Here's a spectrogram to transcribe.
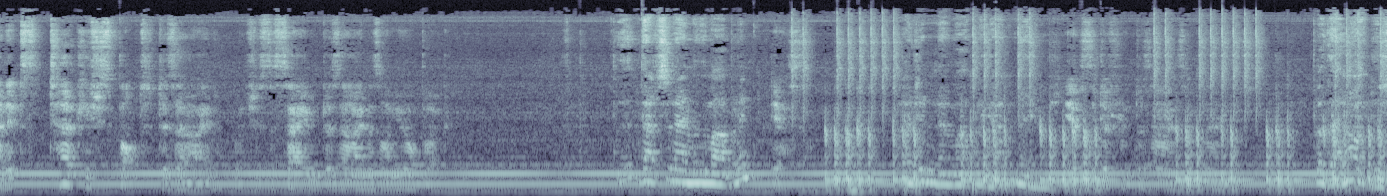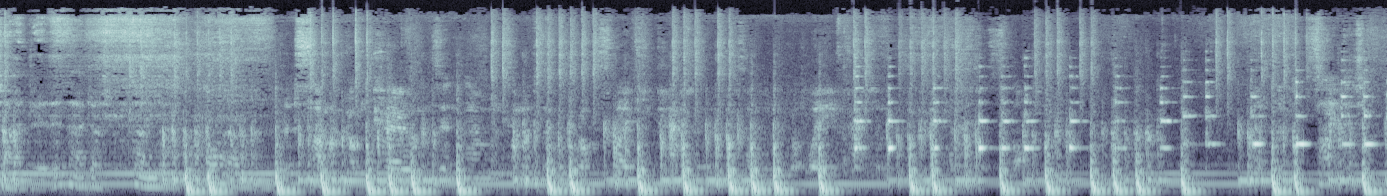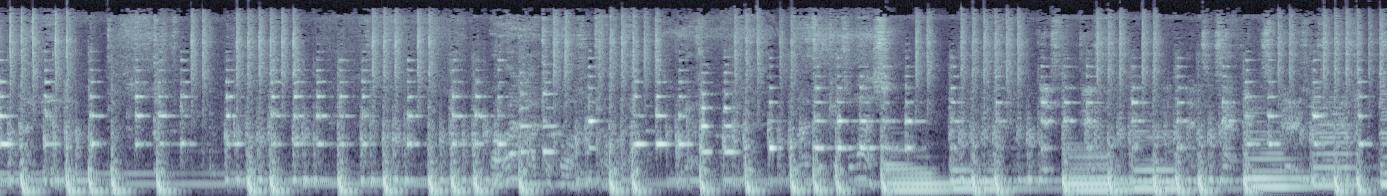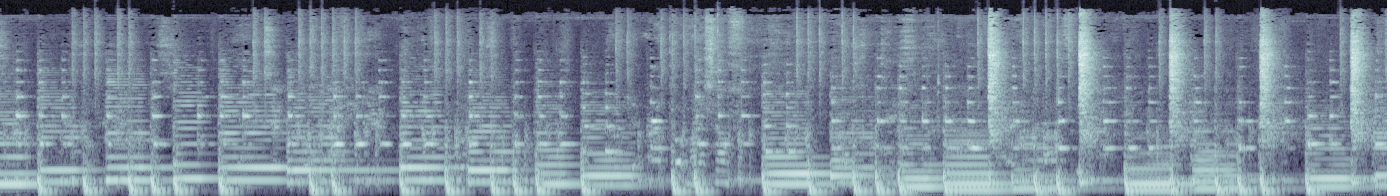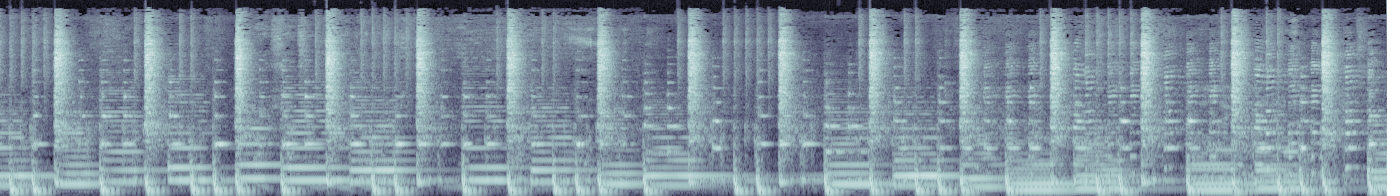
and it's Turkish spot design, which is the same design as on your book. That's the name of the marbling? Yes. I didn't know marbling had names. Yes, the different designs. But they aren't designed really, they're just done. Um,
